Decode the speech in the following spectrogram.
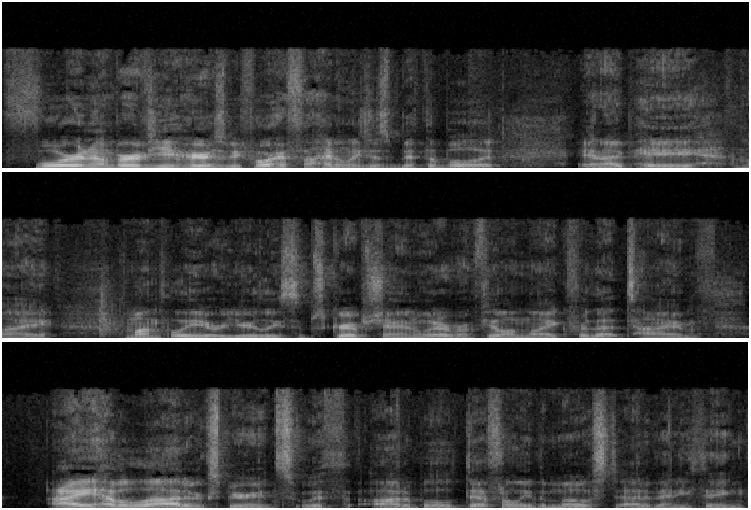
for a number of years before I finally just bit the bullet and I pay my monthly or yearly subscription, whatever I'm feeling like for that time. I have a lot of experience with Audible, definitely the most out of anything,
